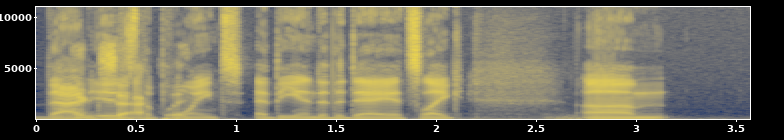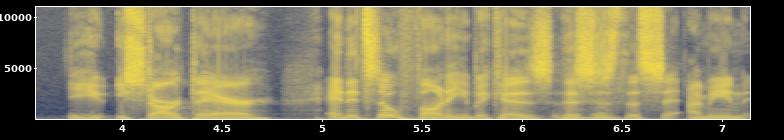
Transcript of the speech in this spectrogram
that is the point at the end of the day. It's like um you, you start there and it's so funny because this is the I mean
